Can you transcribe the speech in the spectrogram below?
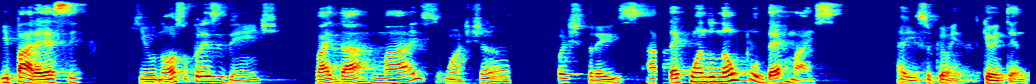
e parece que o nosso presidente vai dar mais uma chance, duas, três, até quando não puder mais. É isso que eu, que eu entendo.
